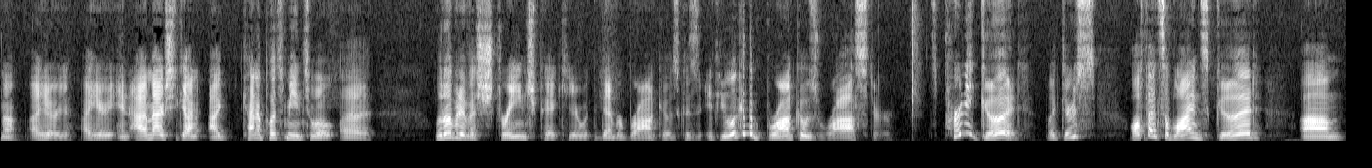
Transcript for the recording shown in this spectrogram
No, I hear you. I hear you. And I'm actually kind of, I kind of puts me into a, a little bit of a strange pick here with the Denver Broncos because if you look at the Broncos roster, it's pretty good. Like there's offensive line's good. Um,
